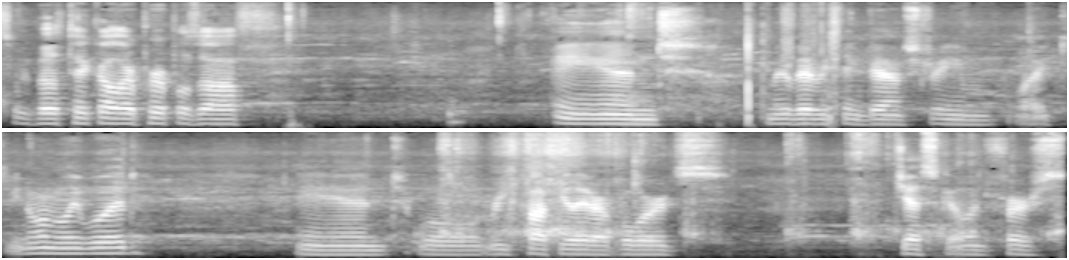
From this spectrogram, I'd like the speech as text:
So we both take all our purples off and move everything downstream like you normally would. And we'll repopulate our boards. Jess going first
